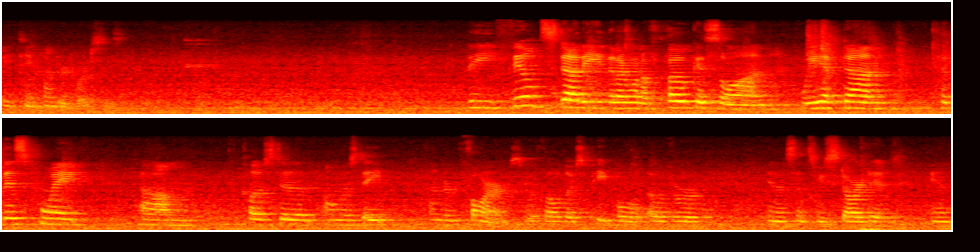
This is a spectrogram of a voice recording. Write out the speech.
eighteen hundred horses. The field study that I want to focus on, we have done to this point, um, close to almost eight farms with all those people over, you know, since we started in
